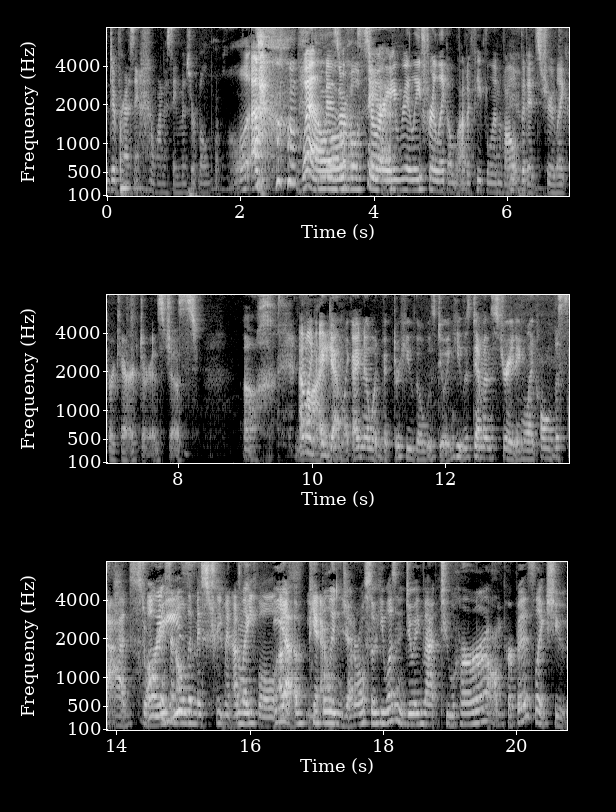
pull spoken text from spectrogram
depressing. I want to say miserable. Well, miserable story, yeah. really for like a lot of people involved. But it's true. Like her character is just, ugh. And like again, like I know what Victor Hugo was doing. He was demonstrating like all the sad Oh stories yes, and all the mistreatment of like people. yeah, of, of you people know. in general. So he wasn't doing that to her on purpose. Like she,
